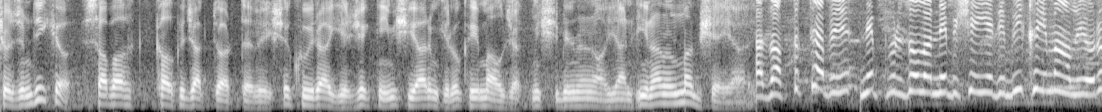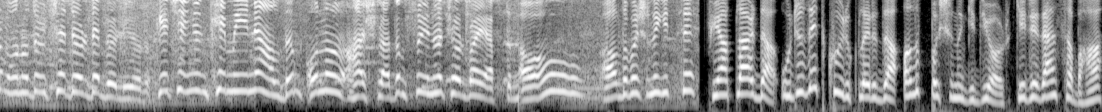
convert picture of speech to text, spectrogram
Çözüm değil ki o. Sabah kalkacak dörtte beşte kuyruğa girecek neymiş yarım kilo kıyma alacakmış bilmem ne yani inanılmaz bir şey ya. Azalttık tabii. Ne pirzola ne bir şey yedi. Bir kıyma alıyorum onu da üçe dörde bölüyorum. Geçen gün kemiğini aldım. Onu haşladım. Suyuna çorba yaptım. Oo, aldı başını gitti. Fiyatlarda ucuz et kuyrukları da alıp başını gidiyor. Geceden sabaha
